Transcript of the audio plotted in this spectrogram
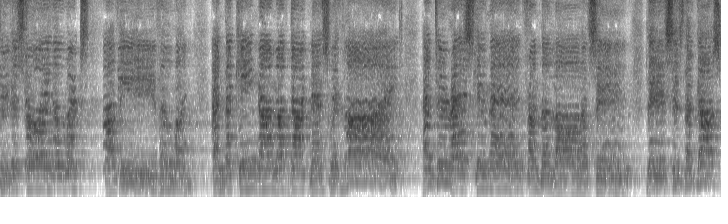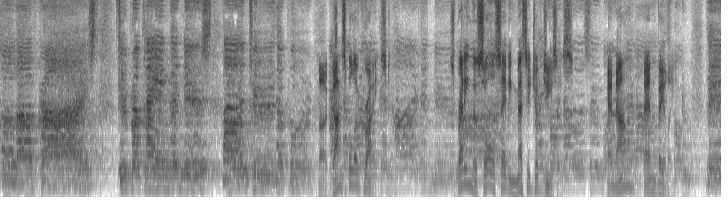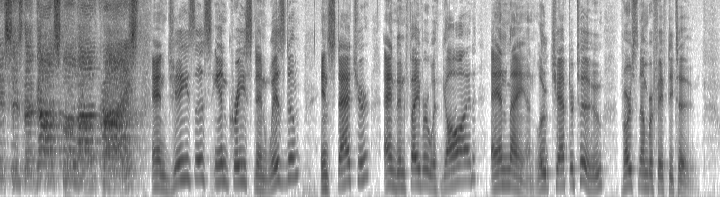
to destroy the works of the evil one and the kingdom of darkness with light and to rescue men from the law of sin. This is the gospel of Christ to proclaim good news unto the poor. The Gospel of Christ, spreading the soul saving message of Jesus. And now, Ben Bailey. This is the gospel of Christ. And Jesus increased in wisdom, in stature, and in favor with God and man. Luke chapter 2, verse number 52.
